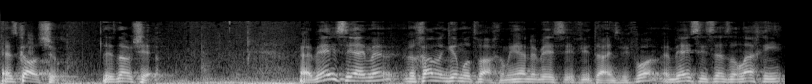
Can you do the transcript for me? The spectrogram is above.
It's called shu. There's no share. Rabbi Yasi Rechav and Gimel Tvachim. We had Rabbi a few times before. Rabbi Yasi says a lechi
